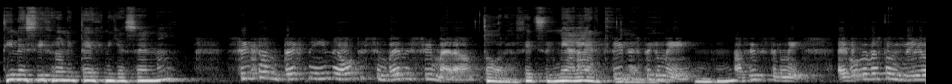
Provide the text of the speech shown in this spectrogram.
Τι είναι σύγχρονη τέχνη για σένα; Σύγχρονη τέχνη είναι ό,τι συμβαίνει σήμερα. Τώρα, αυτή τη στιγμή, alert Αυτή τη δηλαδή. στιγμή. Αυτή τη στιγμή. Εγώ βέβαια στο βιβλίο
